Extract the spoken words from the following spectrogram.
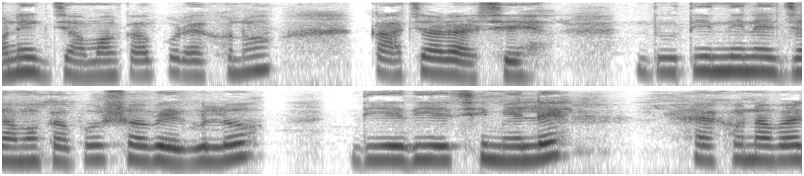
অনেক জামা কাপড় এখনও কাচার আছে। দু, তিন দিনের জামা কাপড় সব এগুলো দিয়ে দিয়েছি মেলে। এখন আবার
